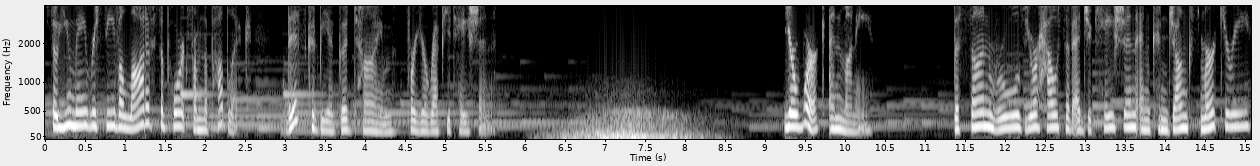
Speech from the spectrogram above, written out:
so you may receive a lot of support from the public. This could be a good time for your reputation. Your work and money. The sun rules your house of education and conjuncts Mercury,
